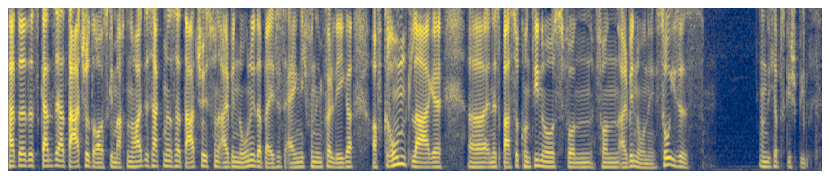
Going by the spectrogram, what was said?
hat er das ganze Adagio draus gemacht. Und heute sagt man, das Adagio ist von Albinoni, dabei ist es eigentlich von dem Verleger auf Grundlage äh, eines Basso Continuos von, von Albinoni. So ist es. Und ich habe es gespielt.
